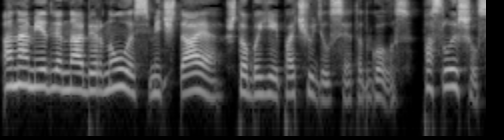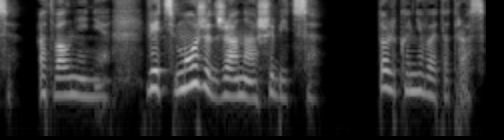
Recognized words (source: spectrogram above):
Она медленно обернулась, мечтая, чтобы ей почудился этот голос. Послышался от волнения. Ведь может же она ошибиться. Только не в этот раз.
